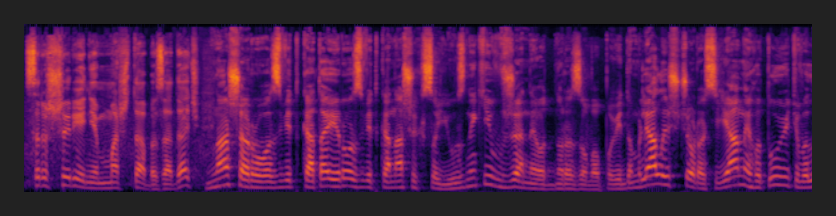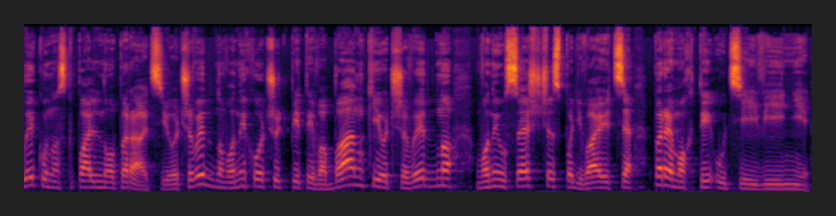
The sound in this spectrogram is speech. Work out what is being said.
с расширением масштаба задач Наша розвідка та й розвідка наших союзників вже неодноразово повідомляли, що росіяни готують велику наступальну операцію. Очевидно, вони хочуть піти в банки. Очевидно, вони все ще сподіваються перемогти у цій війні,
